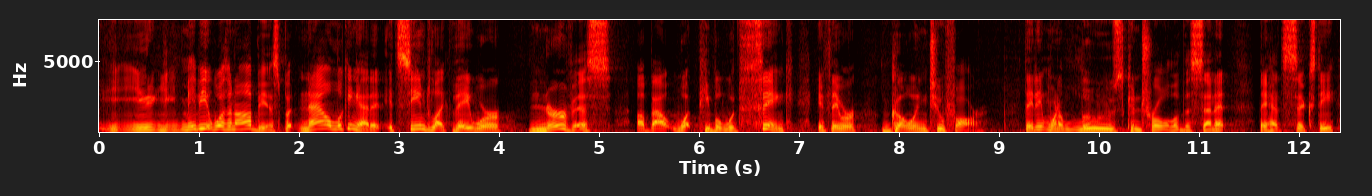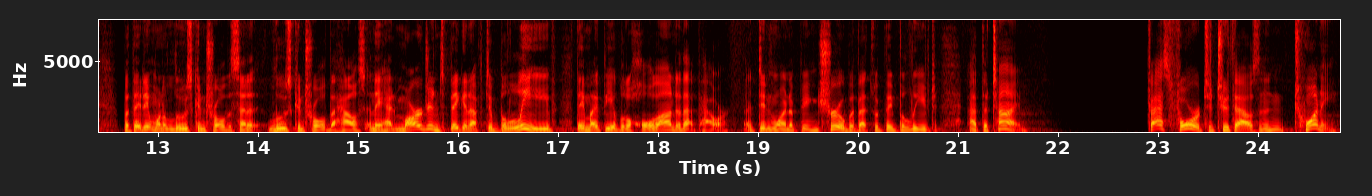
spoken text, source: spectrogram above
you, you, maybe it wasn't obvious, but now looking at it, it seemed like they were nervous about what people would think if they were going too far. They didn't want to lose control of the Senate. They had 60, but they didn't want to lose control of the Senate, lose control of the House, and they had margins big enough to believe they might be able to hold on to that power. That didn't wind up being true, but that's what they believed at the time. Fast forward to 2020,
